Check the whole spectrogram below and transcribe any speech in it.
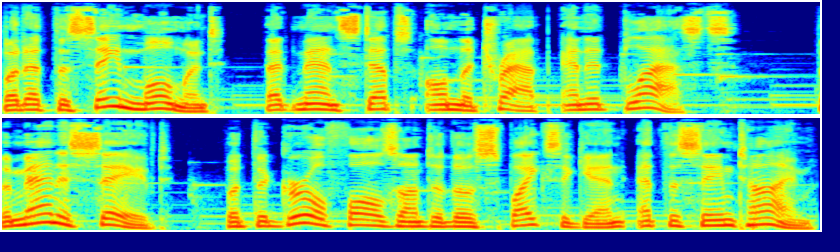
But at the same moment, that man steps on the trap and it blasts. The man is saved, but the girl falls onto those spikes again at the same time.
